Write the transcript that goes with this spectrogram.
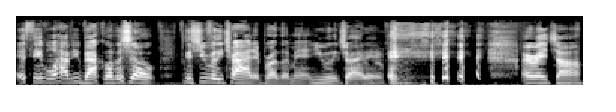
and see if we'll have you back on the show because you really tried it, brother. Man, you really tried it. All right, y'all.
